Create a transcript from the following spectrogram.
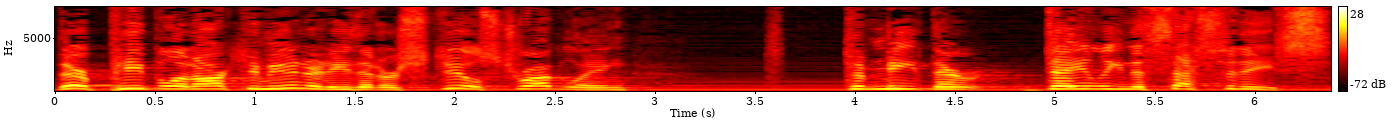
There are people in our community that are still struggling to meet their daily necessities.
